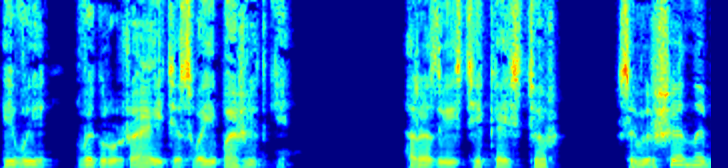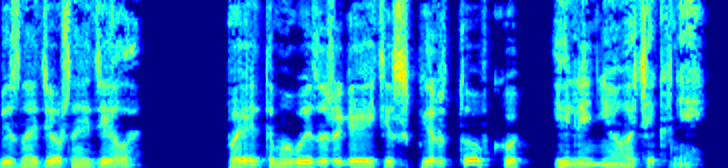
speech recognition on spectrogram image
и вы выгружаете свои пожитки. Развести костер – совершенно безнадежное дело, поэтому вы зажигаете спиртовку и льнете к ней.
